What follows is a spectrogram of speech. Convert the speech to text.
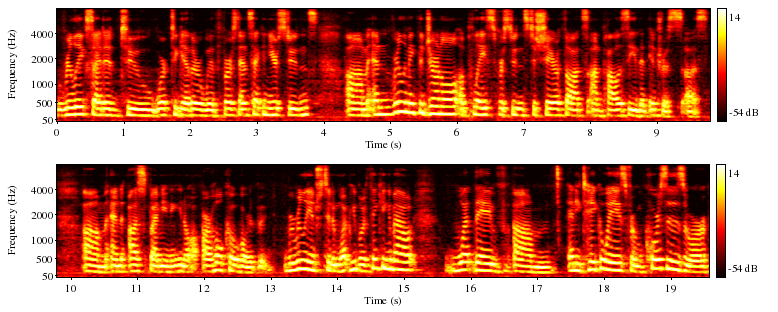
we're really excited to work together with first and second year students. Um, and really make the journal a place for students to share thoughts on policy that interests us. Um, and us by meaning, you know, our whole cohort. We're really interested in what people are thinking about, what they've, um, any takeaways from courses or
